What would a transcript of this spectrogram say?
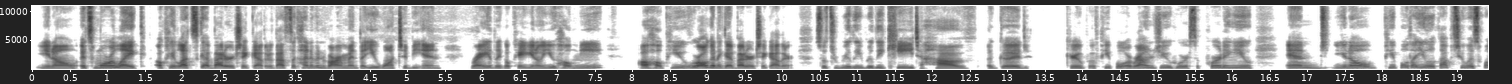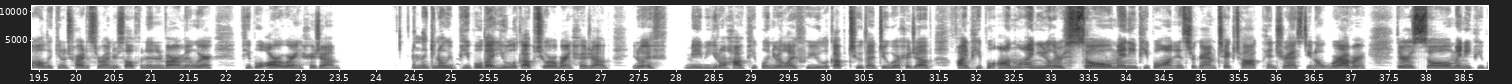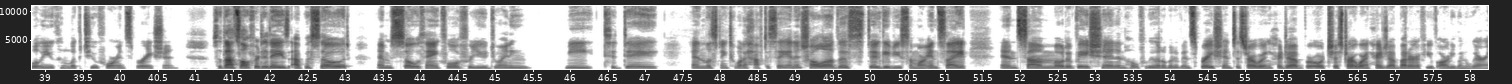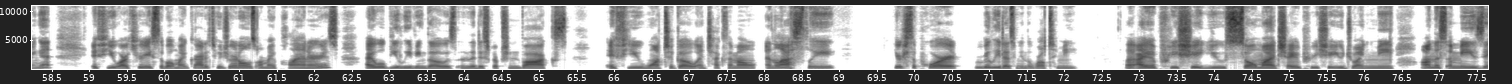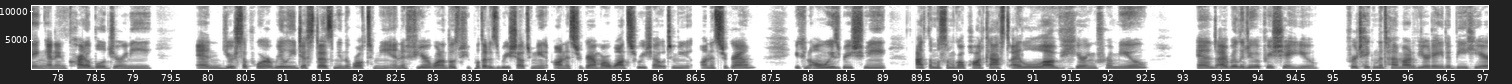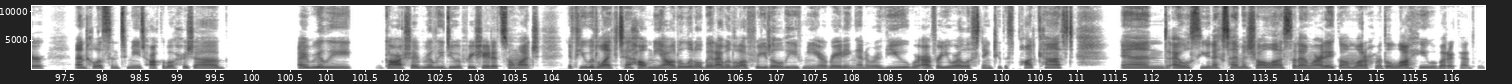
You know, it's more like, okay, let's get better together. That's the kind of environment that you want to be in, right? Like, okay, you know, you help me, I'll help you. We're all going to get better together. So it's really, really key to have a good group of people around you who are supporting you and you know people that you look up to as well like you know try to surround yourself in an environment where people are wearing hijab. And like you know people that you look up to are wearing hijab. You know if maybe you don't have people in your life who you look up to that do wear hijab find people online. You know there's so many people on instagram tiktok pinterest you know wherever. There is so many people that you can look to for inspiration. So that's all for today's episode. I'm so thankful for you joining me today and listening to what I have to say. And inshallah, this did give you some more insight and some motivation and hopefully a little bit of inspiration to start wearing hijab or to start wearing hijab better if you've already been wearing it. If you are curious about my gratitude journals or my planners, I will be leaving those in the description box if you want to go and check them out. And lastly, your support really does mean the world to me. I appreciate you so much. I appreciate you joining me on this amazing and incredible journey. And your support really just does mean the world to me. And if you're one of those people that has reached out to me on Instagram or wants to reach out to me on Instagram, you can always reach me at the Muslim Girl Podcast. I love hearing from you. And I really do appreciate you for taking the time out of your day to be here and to listen to me talk about hijab. I really gosh, I really do appreciate it so much. If you would like to help me out a little bit, I would love for you to leave me a rating and a review wherever you are listening to this podcast. And I will see you next time, inshallah. Assalamu alaikum wa rahmatullahi wa barakatuh.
